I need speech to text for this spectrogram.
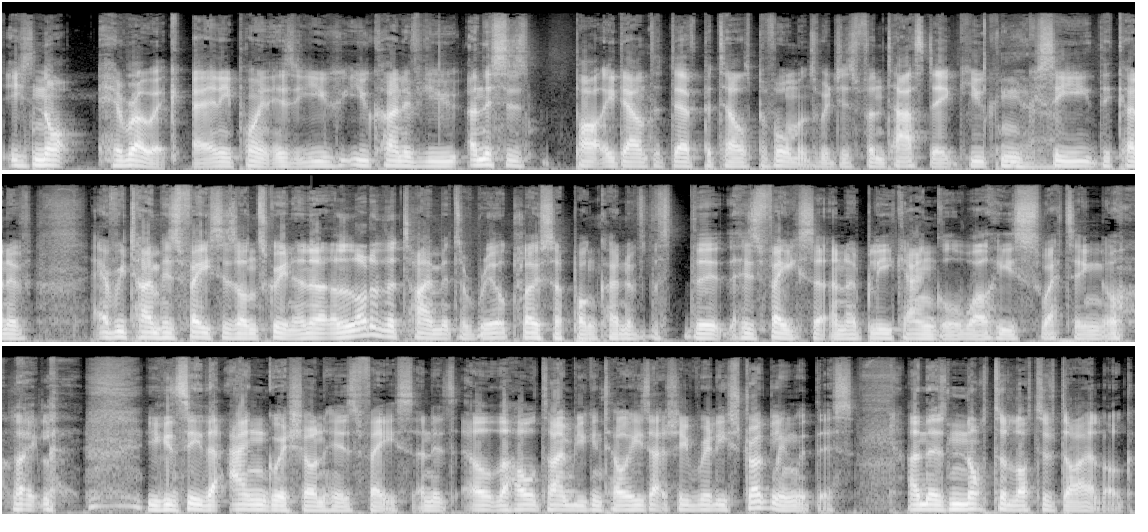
he's not heroic at any point is it? you you kind of you and this is partly down to Dev Patel's performance which is fantastic you can Yeah. see the kind of every time his face is on screen and a lot of the time it's a real close up on kind of the, the his face at an oblique angle while he's sweating or like you can see the anguish on his face and it's uh, the whole time you can tell he's actually really struggling with this and there's not a lot of dialogue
